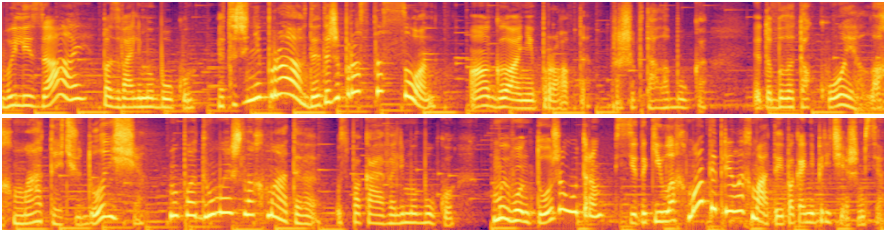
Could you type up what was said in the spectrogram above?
«Вылезай!» – позвали мы Буку. «Это же неправда, это же просто сон!» «Ага, неправда!» – прошептала Бука. Это было такое лохматое чудовище. Ну, подумаешь, лохматое, успокаивали мы Буку. Мы вон тоже утром все такие лохматые-прилохматые, пока не причешемся.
